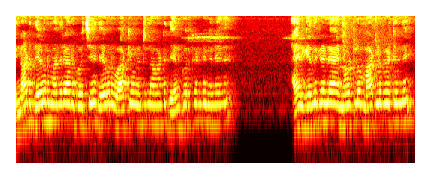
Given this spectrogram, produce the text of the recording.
ఈనాడు దేవుని మందిరానికి వచ్చి దేవుని వాక్యం వింటున్నామంటే దేని కొరకండి వినేది? ఆయనకి ఎందుకండి ఆయన నోట్లో మాటలు పెట్టింది?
